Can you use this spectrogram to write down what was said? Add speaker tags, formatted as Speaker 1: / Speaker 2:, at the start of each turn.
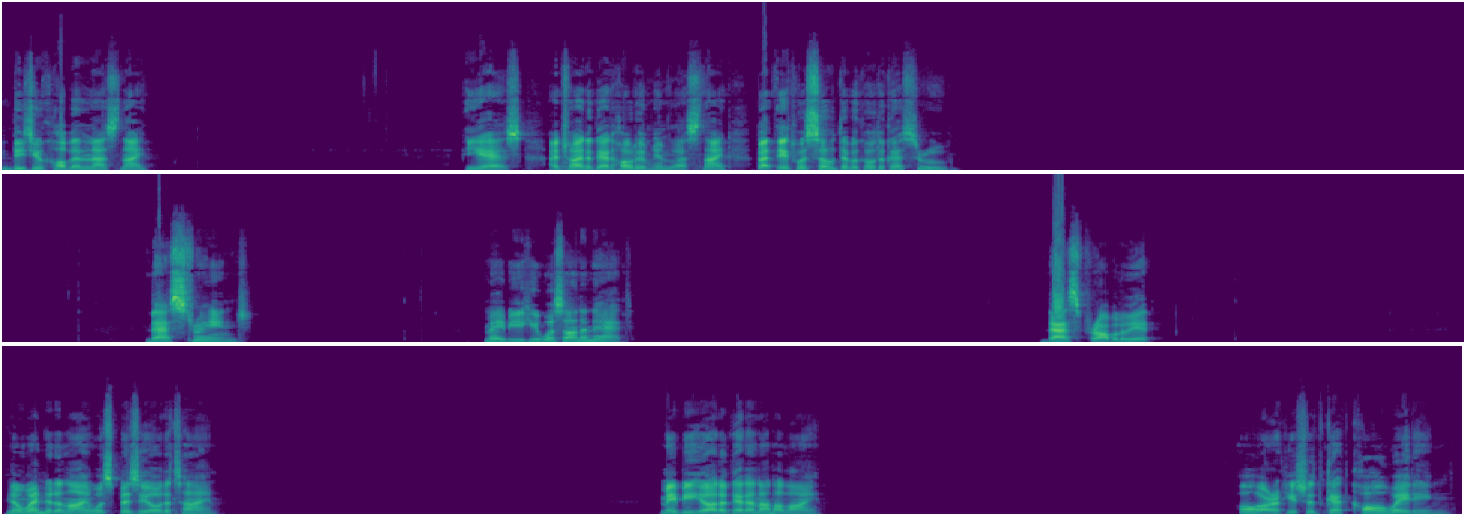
Speaker 1: Did you call Ben last night? Yes, I tried to get hold of him last night, but it was so difficult to get through. That's strange. Maybe he was on a net. That's probably it. No wonder the line was busy all the time. Maybe he ought to get another line. Or he should get call waiting.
